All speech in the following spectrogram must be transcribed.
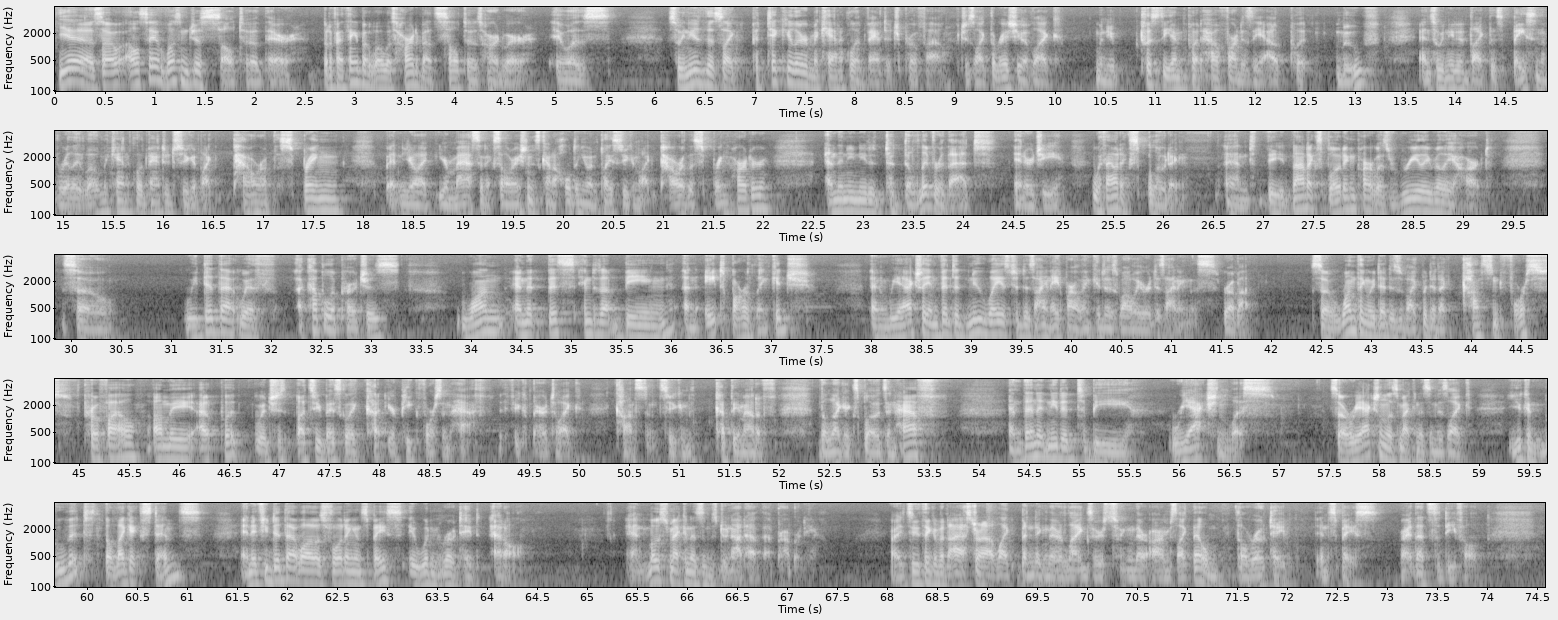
Yeah, so I'll say it wasn't just Salto there, but if I think about what was hard about Salto's hardware, it was so we needed this like particular mechanical advantage profile, which is like the ratio of like when you twist the input, how far does the output move? And so we needed like this basin of really low mechanical advantage, so you could like power up the spring, and you're like your mass and acceleration is kind of holding you in place, so you can like power the spring harder. And then you needed to deliver that energy without exploding. And the not exploding part was really, really hard. So we did that with a couple approaches. One, and this ended up being an eight bar linkage. And we actually invented new ways to design eight bar linkages while we were designing this robot. So one thing we did is like we did a constant force profile on the output, which lets you basically cut your peak force in half if you compare it to like constant. So you can cut the amount of the leg explodes in half. And then it needed to be reactionless. So a reactionless mechanism is like you can move it, the leg extends, and if you did that while it was floating in space, it wouldn't rotate at all. And most mechanisms do not have that property. Right? So you think of an astronaut like bending their legs or swinging their arms, like they'll they'll rotate in space. Right? That's the default.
